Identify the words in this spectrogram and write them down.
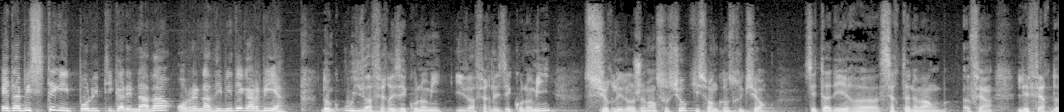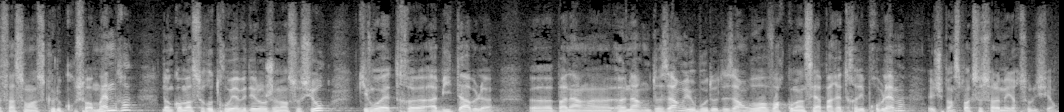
eta bizitegi politikarena da horren adibide garbia. Donc où il va faire les économies? Il va faire les économies sur les logements sociaux qui sont en construction. C'est-à-dire euh, certainement, enfin, les faire de façon à ce que le coût soit moindre. Donc on va se retrouver avec des logements sociaux qui vont être euh, habitables euh, pendant euh, un an, deux ans, et au bout de deux ans, on va voir commencer à apparaître des problèmes. Et je pense pas que ce soit la meilleure solution.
